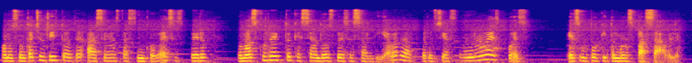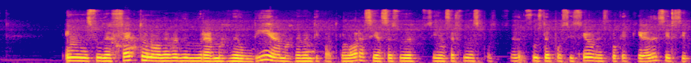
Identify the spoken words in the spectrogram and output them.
Cuando son cachorritos hacen hasta cinco veces, pero lo más correcto es que sean dos veces al día, ¿verdad? Pero si hacen una vez, pues es un poquito más pasable. En su defecto no debe de durar más de un día, más de 24 horas sin hacer, sin hacer sus deposiciones, lo que quiere decir, si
